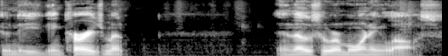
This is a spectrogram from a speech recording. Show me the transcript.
who need encouragement, and those who are mourning loss.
